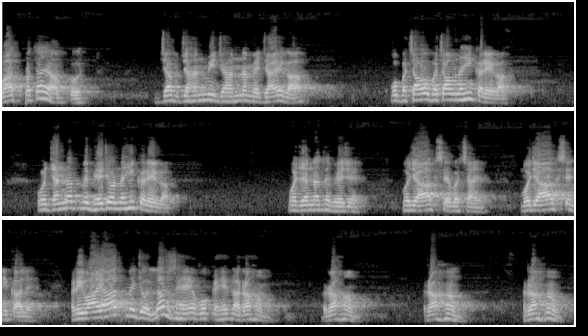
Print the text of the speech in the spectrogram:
बात पता है आपको? जब जहन्मी जहन्नम में जाएगा, वो बचाओ बचाओ नहीं करेगा। वो जन्नत में भेजो नहीं करेगा। वो जन्नत में भेजे, मुझे आग से बचाएँ, मुझे आग से निकालें। रिवायात में जो लफ्ज है, वो कहेगा रहम रहम रहम रहम।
